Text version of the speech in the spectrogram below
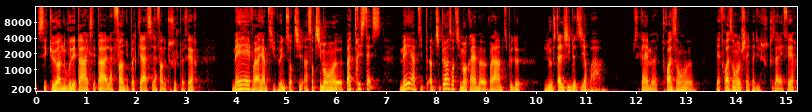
c'est que nouveau départ et que c'est pas la fin du podcast, c'est la fin de tout ce que je peux faire. Mais voilà, il y a un petit peu une un sentiment, euh, pas de tristesse, mais un petit, un petit peu un sentiment quand même, euh, voilà, un petit peu de, nostalgie de se dire, waouh, c'est quand même euh, trois ans, il y a trois ans, je savais pas du tout ce que ça allait faire.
